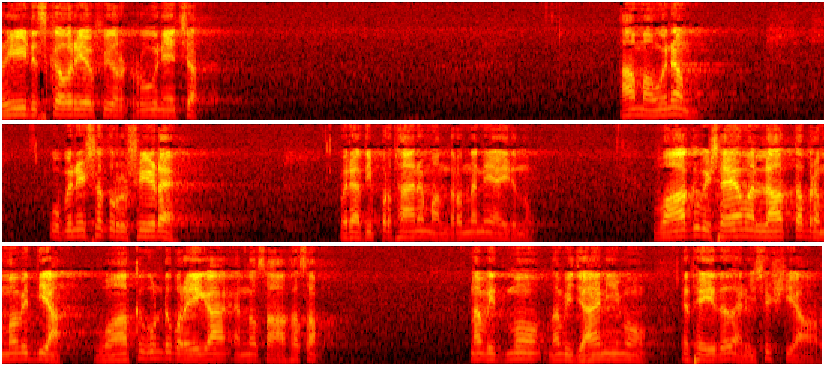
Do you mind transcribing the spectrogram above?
Rediscovery of your true nature. ആ മൗനം ഉപനിഷത്ത് ഋഷിയുടെ ഒരതിപ്രധാന മന്ത്രം തന്നെയായിരുന്നു. വാഗ് വിഷയമല്ലാത്ത ബ്രഹ്മവിദ്യ വാക്കുകൊണ്ട് പറയുക എന്ന സാഹസം. ന വിദ്മോ ന വിജാനീമോ യഥേത് അനുശിഷ്യാവും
